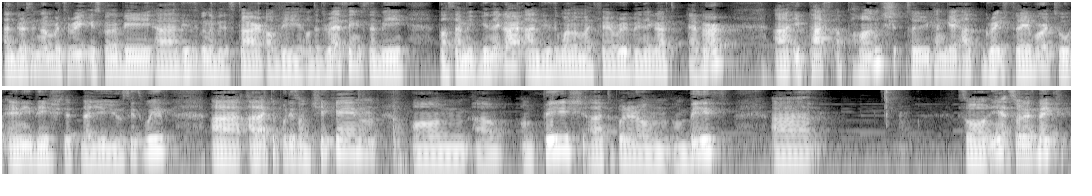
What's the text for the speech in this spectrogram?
and dressing number three is gonna be, uh, this is gonna be the star of the of the dressing. It's gonna be balsamic vinegar, and this is one of my favorite vinegars ever. Uh, it packs a punch, so you can get a great flavor to any dish that, that you use it with. Uh, I like to put this on chicken, on uh, on fish. I like to put it on on beef. Uh, so yeah, so let's make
